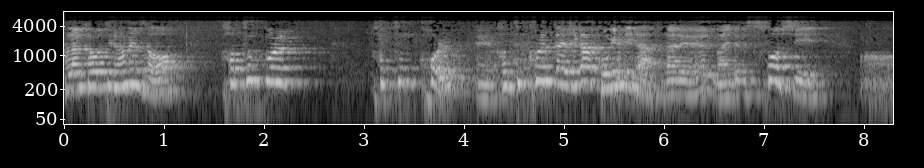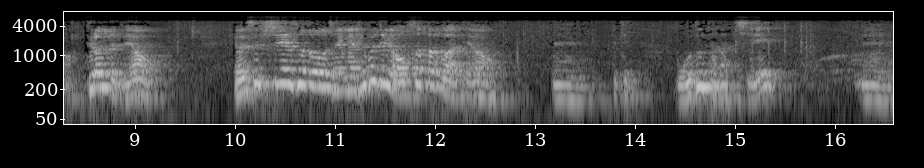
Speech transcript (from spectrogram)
블랑카운티를 하면서 커튼콜, 커튼콜, 네, 커튼콜까지가 공입니다. 라는 말들을 수없이 어, 들었는데요. 연습실에서도 저희가 해본 적이 없었던 것 같아요. 네, 이렇게 모두 다 같이, 네.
